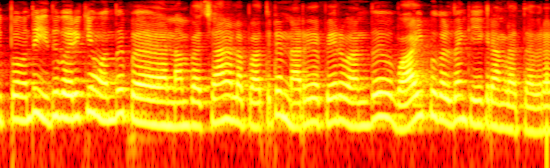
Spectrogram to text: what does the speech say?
இப்போ வந்து இது வரைக்கும் வந்து இப்போ நம்ம சேனலை பார்த்துட்டு நிறைய பேர் வந்து வாய்ப்புகள் தான் கேட்குறாங்களே தவிர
